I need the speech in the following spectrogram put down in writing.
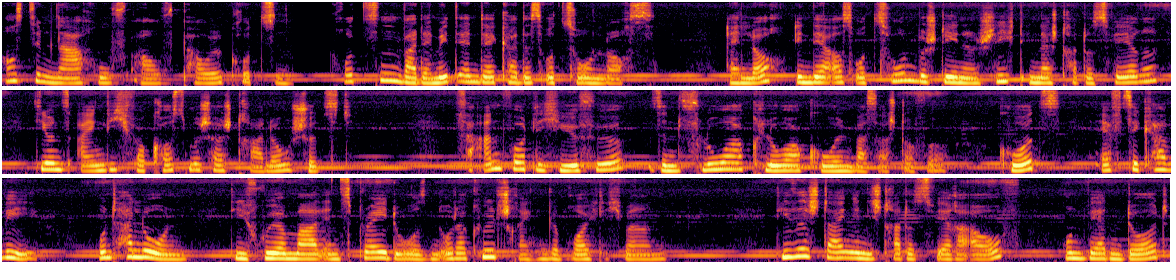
aus dem Nachruf auf Paul Krutzen. Krutzen war der Mitentdecker des Ozonlochs. Ein Loch in der aus Ozon bestehenden Schicht in der Stratosphäre, die uns eigentlich vor kosmischer Strahlung schützt. Verantwortlich hierfür sind Fluor, Chlor, Kohlenwasserstoffe, kurz FCKW, und Halonen, die früher mal in Spraydosen oder Kühlschränken gebräuchlich waren. Diese steigen in die Stratosphäre auf und werden dort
